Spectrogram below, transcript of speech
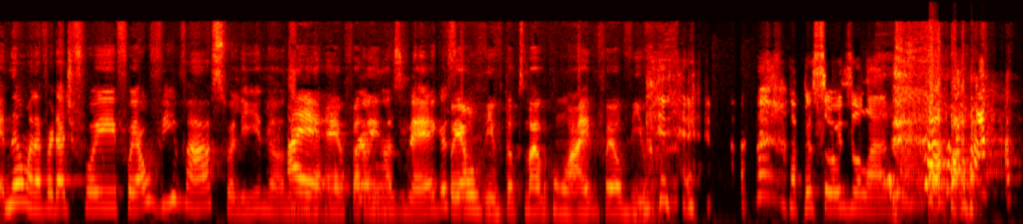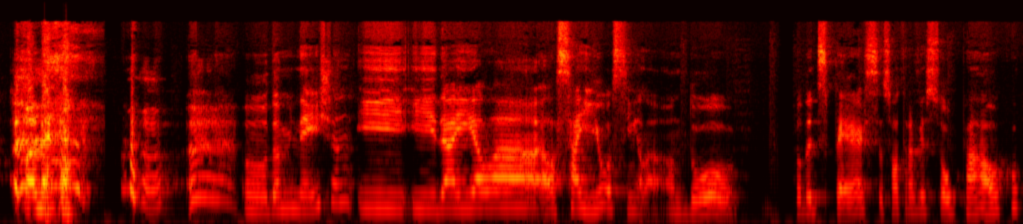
É, não, mas na verdade foi, foi ao vivaço ali no, no- Ah, é, no- é, eu falei. em Las Vegas. Foi ao vivo. Tô acostumada com live, foi ao vivo. A pessoa isolada. o Domination, e, e daí ela, ela saiu, assim, ela andou toda dispersa, só atravessou o palco,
